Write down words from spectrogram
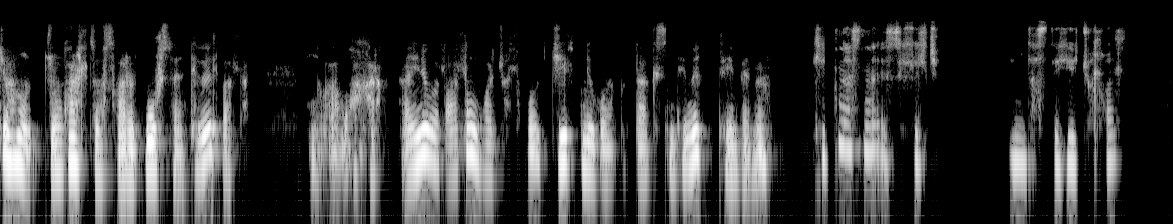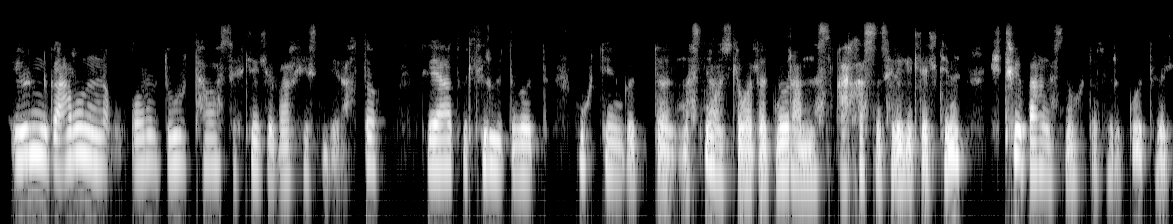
Жохон зунгаарлцсан ус гараад бүр сайн тэгэл болоо. Угаахаар. А энийг бол олон угааж болохгүй жилд нэг удаа гэсэн тийм ээ. Тийм байна. Хэдэн наснаас эхэлж энэ тастыг хийж болох вэ? Ер нь нэг 13 4 5-аас эхлээл баг хийсэн дээр ах тоо. Тэгээ яад гэвэл тэр үед ингээд хүүхдийн ингээд э, насны онцлог болоод нүүр амнаас гарахаас нь сэргийлэл тийм ээ. Хитрхи бага насны хүүхд бол хэрэггүй. Тэгэл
